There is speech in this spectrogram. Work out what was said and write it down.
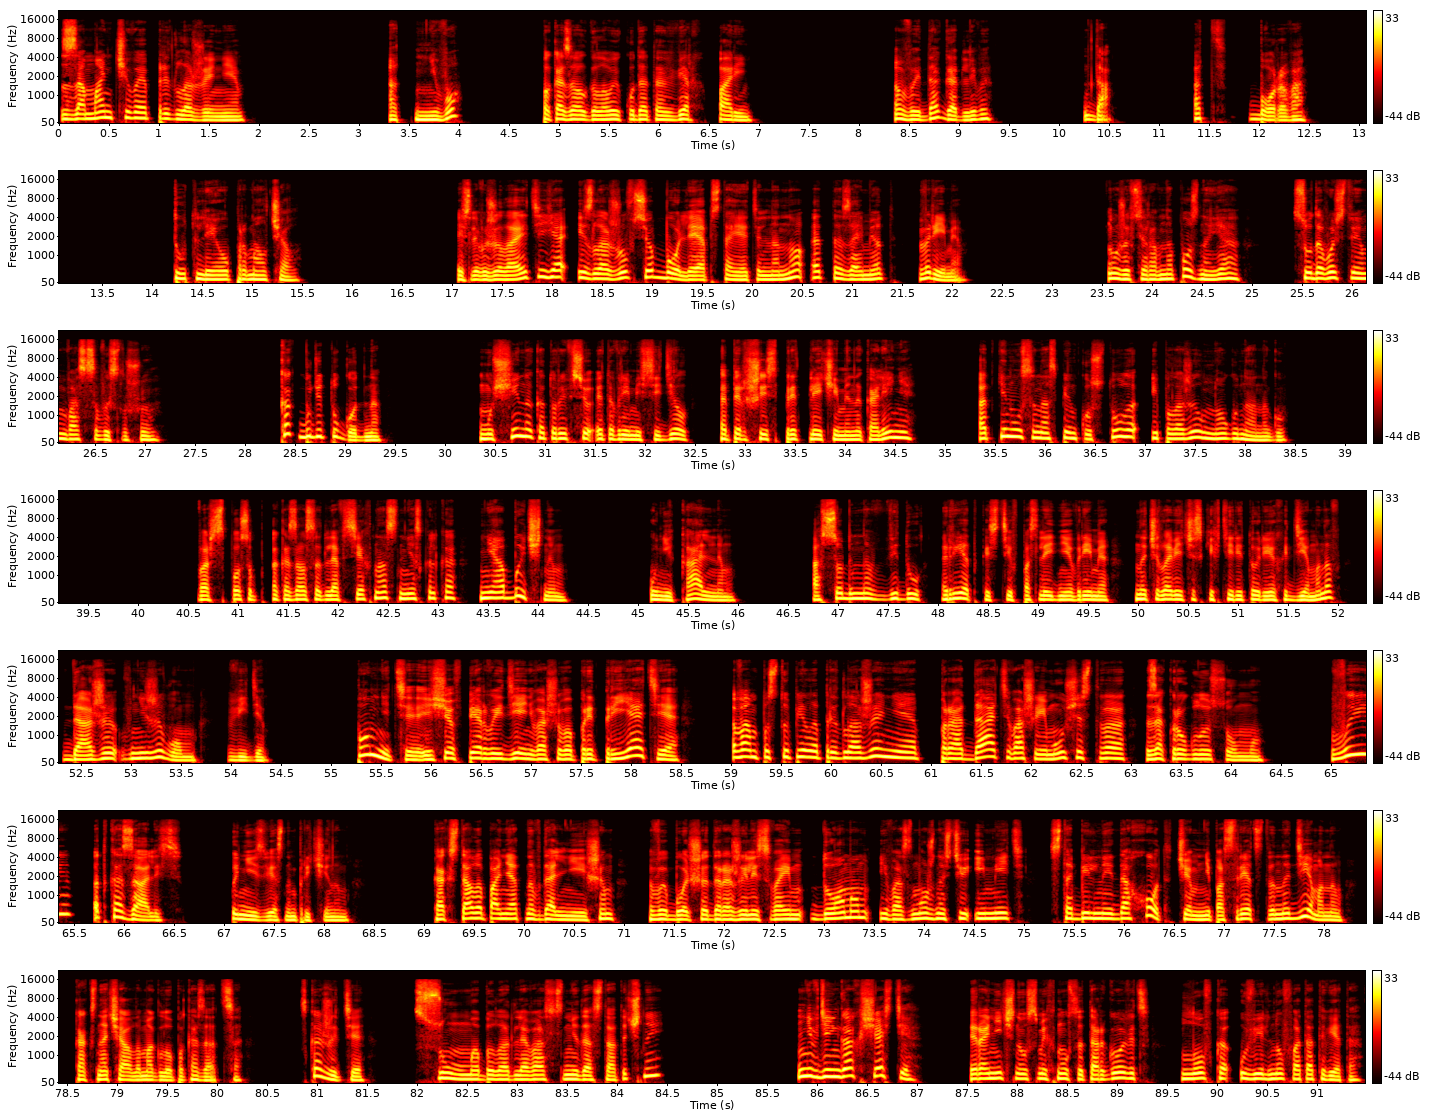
заманчивое предложение. От него? Показал головой куда-то вверх парень. Вы догадливы. Да. От Борова. Тут Лео промолчал. Если вы желаете, я изложу все более обстоятельно, но это займет время. Уже все равно поздно, я с удовольствием вас выслушаю. Как будет угодно. Мужчина, который все это время сидел, опершись предплечьями на колени, откинулся на спинку стула и положил ногу на ногу. Ваш способ оказался для всех нас несколько необычным, уникальным, особенно ввиду редкости в последнее время на человеческих территориях демонов, даже в неживом виде. Помните, еще в первый день вашего предприятия вам поступило предложение продать ваше имущество за круглую сумму. Вы отказались по неизвестным причинам. Как стало понятно в дальнейшем, вы больше дорожили своим домом и возможностью иметь стабильный доход, чем непосредственно демоном, как сначала могло показаться. Скажите, сумма была для вас недостаточной? Не в деньгах счастье, иронично усмехнулся торговец, ловко увильнув от ответа.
